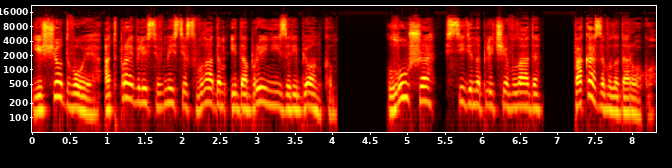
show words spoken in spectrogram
Еще двое отправились вместе с Владом и Добрыней за ребенком. Луша, сидя на плече Влада, показывала дорогу.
